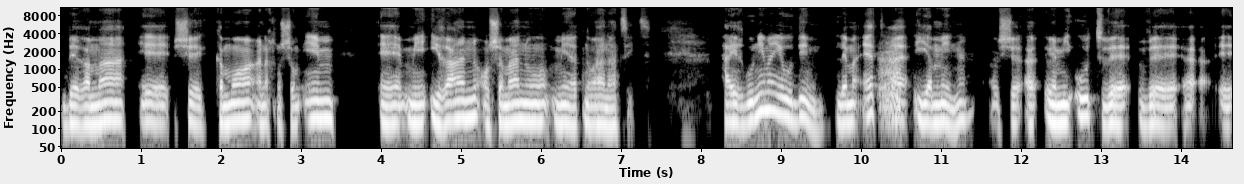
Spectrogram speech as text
ברמה אה, שכמוה אנחנו שומעים אה, מאיראן או שמענו מהתנועה הנאצית. הארגונים היהודים, למעט הימין, שמיעוט ו, ו, אה,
